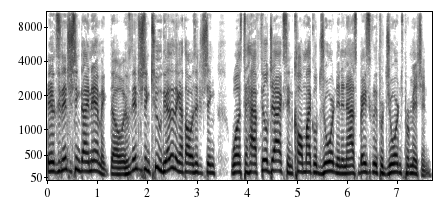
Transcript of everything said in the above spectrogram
it was an interesting dynamic though. It was interesting too. The other thing I thought was interesting was to have Phil Jackson call Michael Jordan and ask basically for Jordan's permission.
